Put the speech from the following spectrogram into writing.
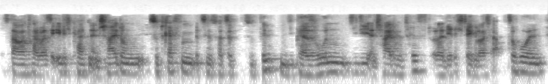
Es dauert teilweise Ewigkeiten, Entscheidungen zu treffen, beziehungsweise zu finden, die Person, die die Entscheidung trifft oder die richtigen Leute abzuholen.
